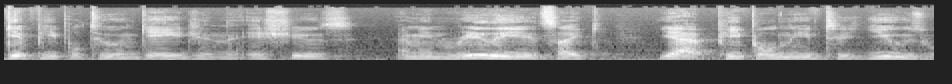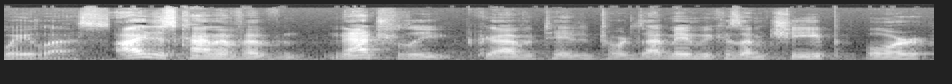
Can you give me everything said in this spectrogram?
get people to engage in the issues. I mean, really, it's like yeah, people need to use way less. I just kind of have naturally gravitated towards that, maybe because I'm cheap or,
